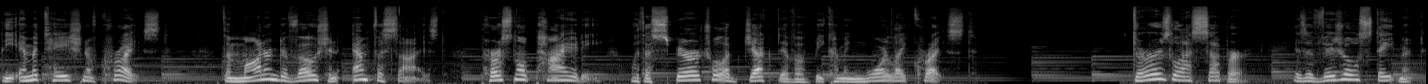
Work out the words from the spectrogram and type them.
The Imitation of Christ, the modern devotion emphasized personal piety with a spiritual objective of becoming more like Christ. Dürer's Last Supper is a visual statement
